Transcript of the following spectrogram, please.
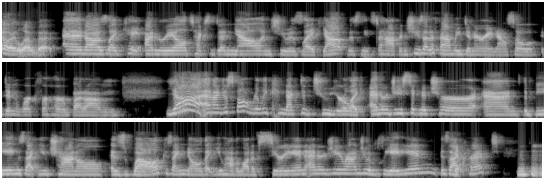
Oh, I love that. And I was like, okay, unreal. Texted Danielle and she was like, yep, this needs to happen. She's at a family dinner right now, so it didn't work for her. But um, yeah, and I just felt really connected to your like energy signature and the beings that you channel as well. Cause I know that you have a lot of Sirian energy around you and Pleiadian. Is that yeah. correct? Mm-hmm.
